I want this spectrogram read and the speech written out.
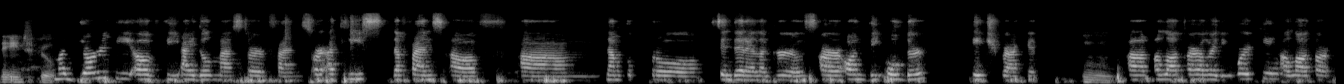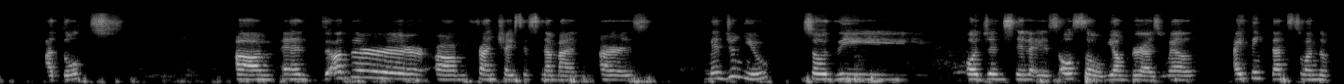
The age group. Majority of the Idol Master fans, or at least the fans of um, Namco Pro Cinderella Girls, are on the older age bracket. Mm. Um, a lot are already working. A lot are adults. Um, and the other um, franchises naman are medyo new. So the audience nila is also younger as well. I think that's one of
